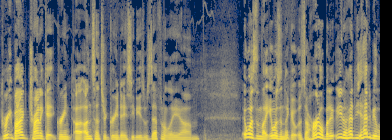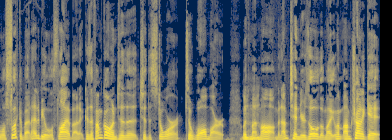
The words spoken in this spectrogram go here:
green. By trying to get green uh, uncensored Green Day CDs was definitely. Um, it wasn't like it wasn't like it was a hurdle, but it you know had to, had to be a little slick about it. Had to be a little sly about it. Because if I'm going to the to the store to Walmart with my mom and I'm 10 years old, I'm like I'm trying to get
